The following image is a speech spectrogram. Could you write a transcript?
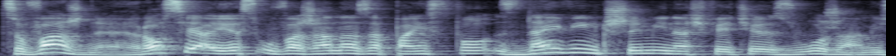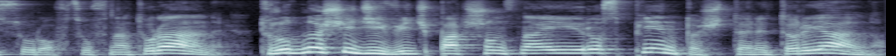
Co ważne, Rosja jest uważana za państwo z największymi na świecie złożami surowców naturalnych. Trudno się dziwić, patrząc na jej rozpiętość terytorialną.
